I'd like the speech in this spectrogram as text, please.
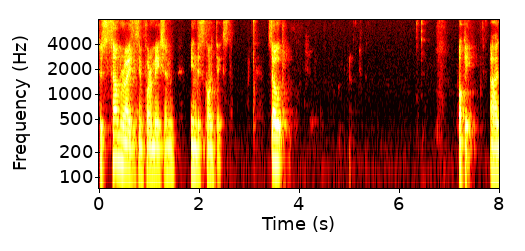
to summarize this information in this context? So Okay, uh,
